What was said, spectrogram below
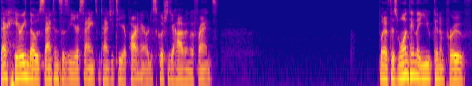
They're hearing those sentences that you're saying to potentially to your partner or discussions you're having with friends. But if there's one thing that you can improve,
